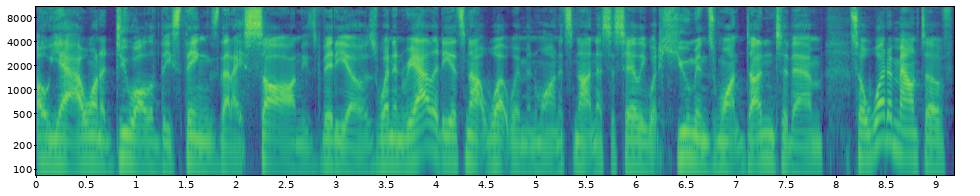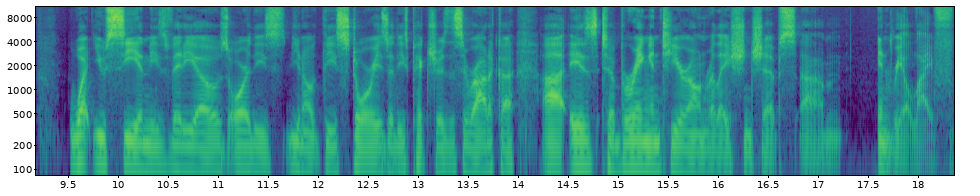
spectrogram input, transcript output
"Oh yeah, I want to do all of these things that I saw on these videos." When in reality, it's not what women want. It's not necessarily what humans want done to them. So what amount of what you see in these videos or these you know these stories or these pictures, this erotica, uh, is to bring into your own relationships um, in real life?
